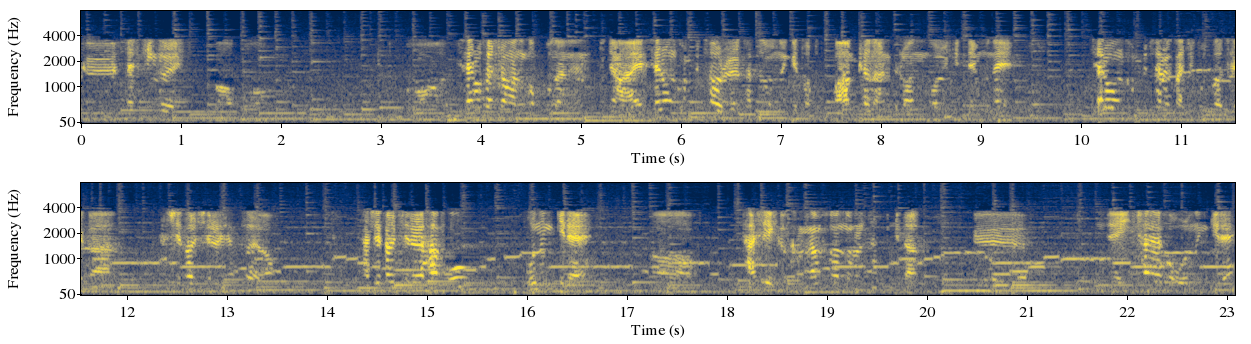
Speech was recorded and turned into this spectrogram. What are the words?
그 세팅을 어, 뭐 어, 새로 설정하는 것보다는 그냥 아예 새로운 컴퓨터를 놓는 게 더 마음 편한 그런 거이기 때문에 새로운 컴퓨터를 가지고서 제가 다시 설치를 했어요. 다시 설치를 하고 오는 길에 어, 다시 그 강남수산로를 탔습니다. 그 이제 인천에서 오는 길에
